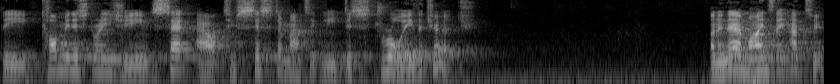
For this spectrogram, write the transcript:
the communist regime, set out to systematically destroy the church. And in their minds, they had to.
